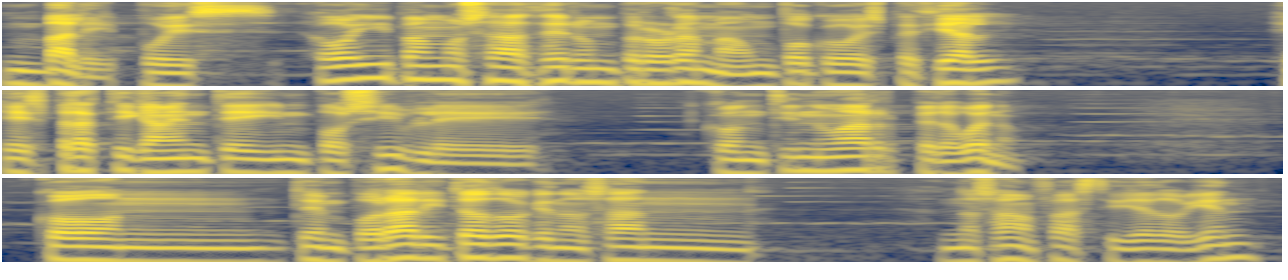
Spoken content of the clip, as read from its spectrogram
Vale, pues hoy vamos a hacer un programa un poco especial. Es prácticamente imposible continuar, pero bueno, con temporal y todo que nos han, nos han fastidiado bien,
